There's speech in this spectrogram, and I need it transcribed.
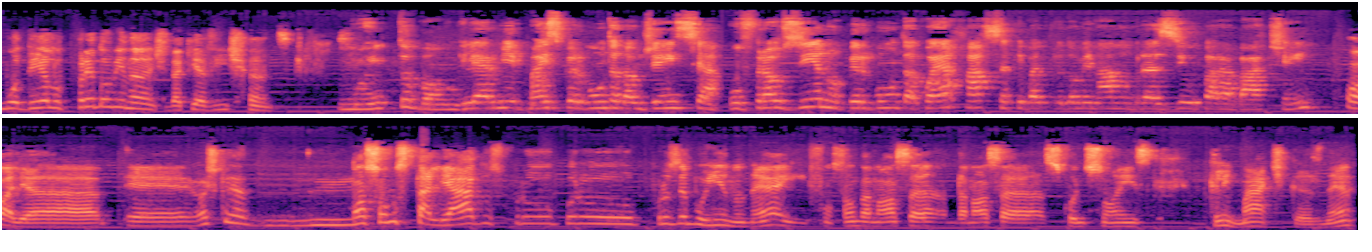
modelo predominante daqui a 20 anos. Muito bom. Guilherme, mais pergunta da audiência. O Frauzino pergunta qual é a raça que vai predominar no Brasil para abate, hein? Olha, é, eu acho que nós somos talhados para o zebuíno, né? Em função da nossa, das nossas condições climáticas, né?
